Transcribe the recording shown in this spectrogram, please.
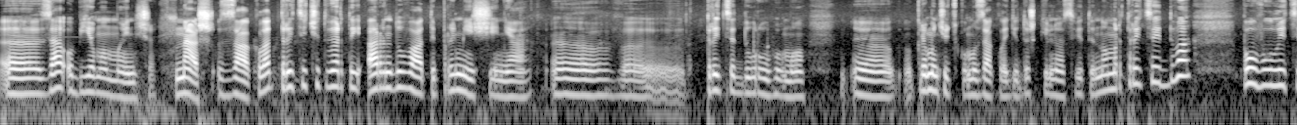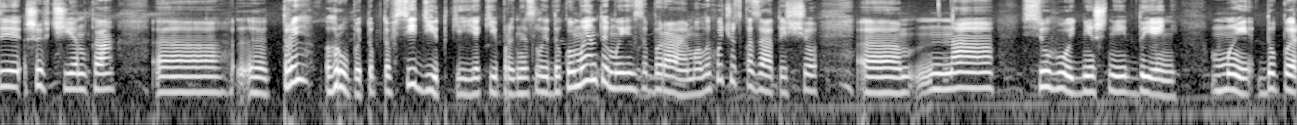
е, за об'ємом менше. Наш заклад 34-й орендувати приміщення е, в 32-му е, Кременчуцькому закладі дошкільної освіти номер 32 по вулиці Шевченка. Три групи, тобто всі дітки, які принесли документи, ми їх забираємо. Але хочу сказати, що на сьогоднішній день. Ми до 1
